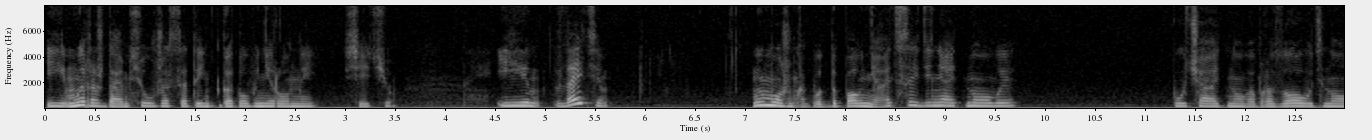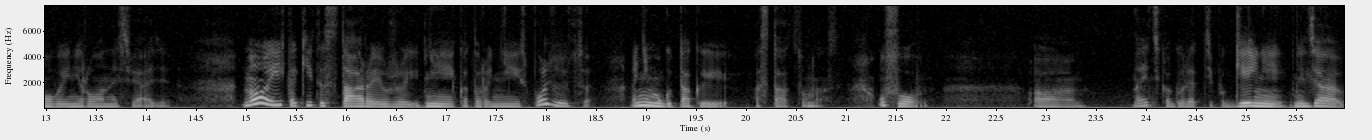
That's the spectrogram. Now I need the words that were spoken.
и мы рождаемся уже с этой готовой нейронной сетью. И знаете, мы можем как бы дополнять, соединять новые, получать новые, образовывать новые нейронные связи. Но и какие-то старые уже, не, которые не используются, они могут так и остаться у нас. Условно. А, знаете, как говорят, типа, гений, нельзя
